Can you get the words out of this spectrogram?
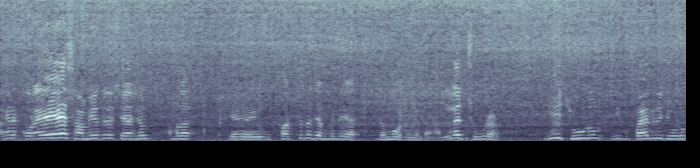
അങ്ങനെ കുറേ സമയത്തിന് ശേഷം നമ്മൾ ഫസ്റ്റത്തെ ചെമ്പിന്റെ ദമ്മ് പൊട്ടിക്കണ്ട നല്ല ചൂടാണ്. ഈ ചൂടും ഈ കുപ്പായത്തിന്റെ ചൂടും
